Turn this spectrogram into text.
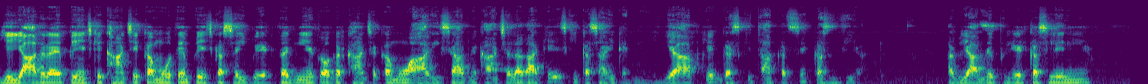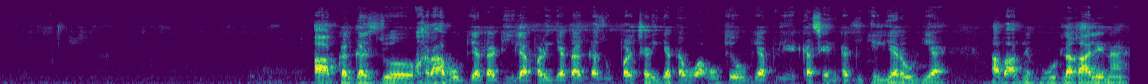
ये याद रहे, पेंच के खांचे कम होते हैं, पेंच का सही बैठता नहीं है तो अगर खांचा कम हो, आरी से आपने खांचा लगा के इसकी कसाई करनी है। ये आपके गस की ताकत से कस दिया। ये आपने प्लेट कस लेनी है। आपका गज़ जो ख़राब हो गया था, ढीला पड़ गया था गज़ ऊपर चढ़ गया था, वो ओके हो गया, प्लेट का सेंटर भी क्लियर हो गया है। अब आपने बूट लगा लेना है।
